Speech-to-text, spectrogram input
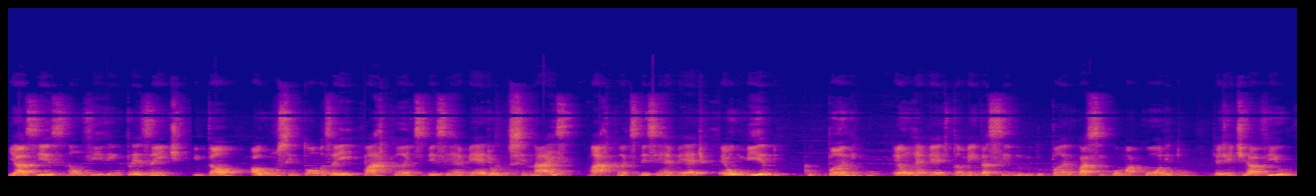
e às vezes não vivem o presente. Então, alguns sintomas aí marcantes desse remédio, alguns sinais marcantes desse remédio é o medo, o pânico, é um remédio também da síndrome do pânico, assim como a Coniton, que a gente já viu,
